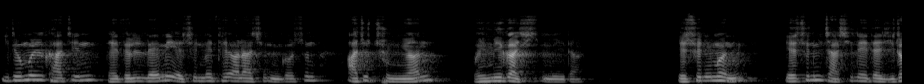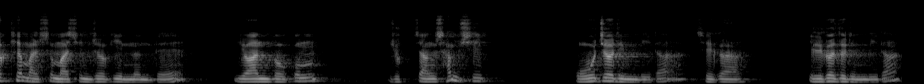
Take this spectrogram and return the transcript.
이름을 가진 베들레헴에 예수님이 태어나신 것은 아주 중요한 의미가 있습니다. 예수님은 예수님 자신에 대해 이렇게 말씀하신 적이 있는데 요한복음 6장 35절입니다. 제가 읽어드립니다.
